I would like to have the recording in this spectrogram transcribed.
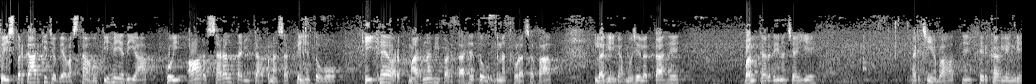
तो इस प्रकार की जो व्यवस्था होती है, यदि आप कोई और सरल तरीका अपना सकते हैं तो वो ठीक है और मारना भी पड़ता है तो उतना थोड़ा सा पाप लगेगा। मुझे लगता है, बंद कर देना चाहिए। पर्चियाँ बहुत हैं, फिर कर लेंगे।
